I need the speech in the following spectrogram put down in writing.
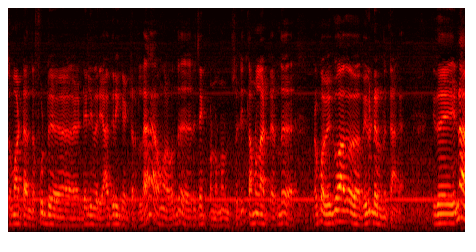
ஜொமாட்டோ அந்த ஃபுட்டு டெலிவரி அக்ரிகேட்டரில் அவங்க வந்து ரிஜெக்ட் பண்ணணும்னு சொல்லி தமிழ்நாட்டிலேருந்து ரொம்ப வெகுவாக வெகுண்டு இருந்துட்டாங்க. இது என்ன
